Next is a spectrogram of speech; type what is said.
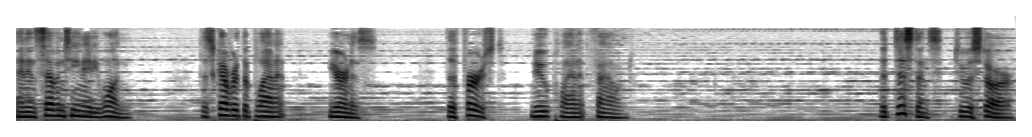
and in 1781 discovered the planet Uranus, the first new planet found. The distance to a star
